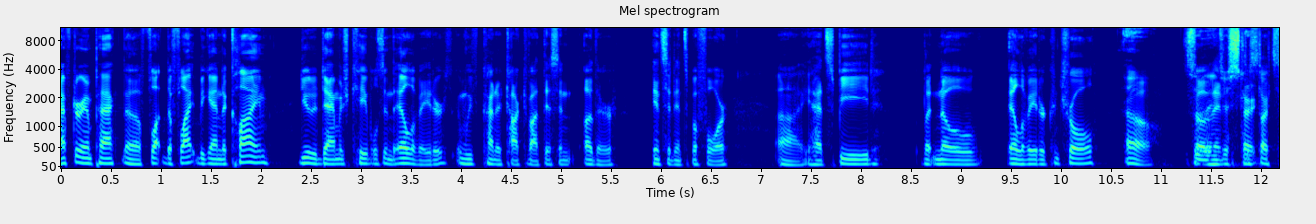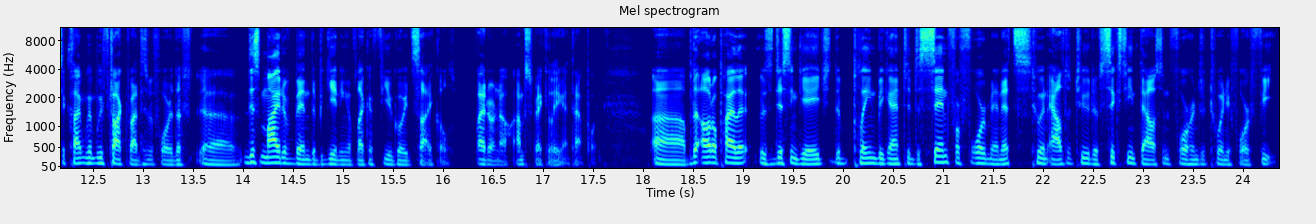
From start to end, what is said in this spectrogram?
After impact, the, fl- the flight began to climb due to damaged cables in the elevators, and we've kind of talked about this in other incidents before. Uh, it had speed, but no elevator control. oh. So, So, then just it start. starts to climb. We've talked about this before. The, uh, this might have been the beginning of like a phugoid cycle. I don't know. I'm speculating at that point. Uh, the autopilot was disengaged. The plane began to descend for four minutes to an altitude of 16,424 feet.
